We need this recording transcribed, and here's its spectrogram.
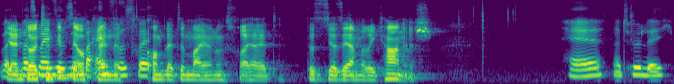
Ja, in Deutschland gibt es ja auch keine komplette Meinungsfreiheit. Das ist ja sehr amerikanisch. Hä? Natürlich.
